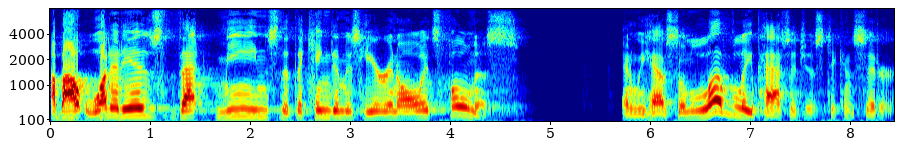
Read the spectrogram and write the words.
about what it is that means that the kingdom is here in all its fullness. And we have some lovely passages to consider.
